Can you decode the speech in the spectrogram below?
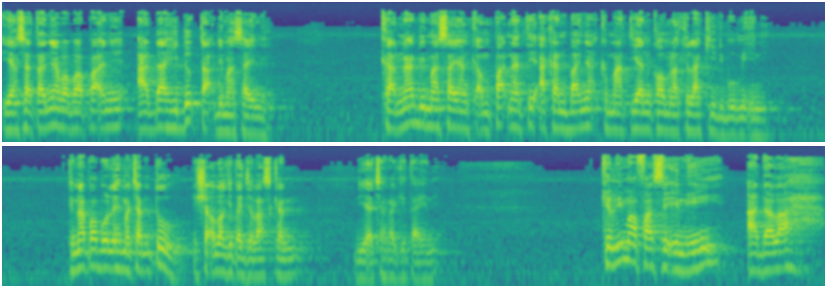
yang saya tanya bapak-bapak ini ada hidup tak di masa ini karena di masa yang keempat nanti akan banyak kematian kaum laki-laki di bumi ini kenapa boleh macam itu insya Allah kita jelaskan di acara kita ini kelima fase ini adalah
